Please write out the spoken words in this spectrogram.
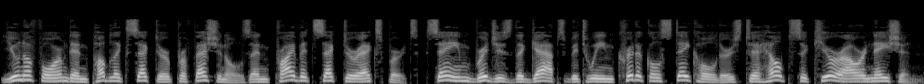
uniformed and public sector professionals and private sector experts, SAME bridges the gaps between critical stakeholders to help secure our nation.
